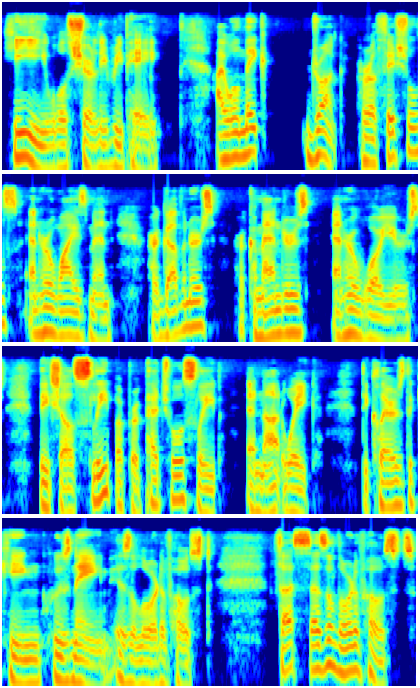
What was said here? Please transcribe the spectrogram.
He will surely repay. I will make drunk her officials and her wise men, her governors, her commanders, and her warriors. They shall sleep a perpetual sleep and not wake, declares the King whose name is the Lord of hosts. Thus says the Lord of hosts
